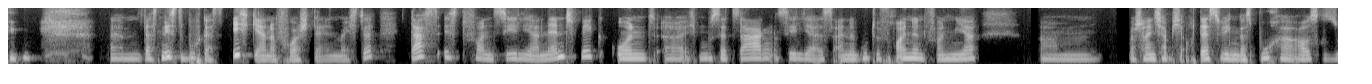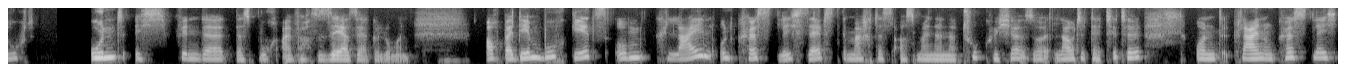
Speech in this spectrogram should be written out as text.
Ähm, das nächste Buch, das ich gerne vorstellen möchte, das ist von Celia Nentwig. Und äh, ich muss jetzt sagen, Celia ist eine gute Freundin von mir. Ähm, wahrscheinlich habe ich auch deswegen das Buch herausgesucht. Und ich finde das Buch einfach sehr, sehr gelungen. Auch bei dem Buch geht es um klein und köstlich selbstgemachtes aus meiner Naturküche, so lautet der Titel. Und klein und köstlich,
